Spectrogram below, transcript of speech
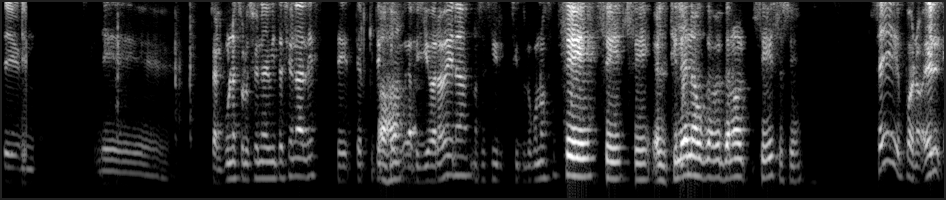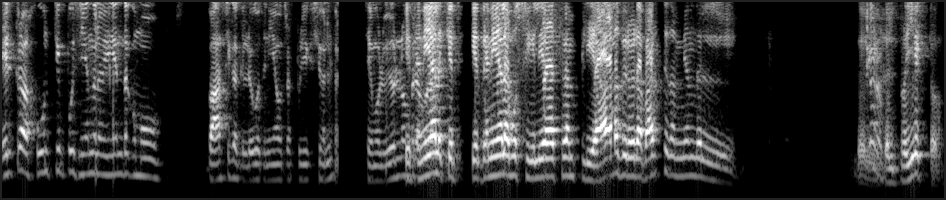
de- de algunas soluciones habitacionales de este arquitecto de apellido Aravena, no sé si, si tú lo conoces. Sí, sí, sí. El chileno que ganó, sí, sí, sí. Sí, bueno, él, él trabajó un tiempo diseñando una vivienda como básica, que luego tenía otras proyecciones. Se me olvidó el Que nombre. tenía, ahora. que, que tenía la posibilidad de ser ampliada, pero era parte también del, del, Claro. del proyecto.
